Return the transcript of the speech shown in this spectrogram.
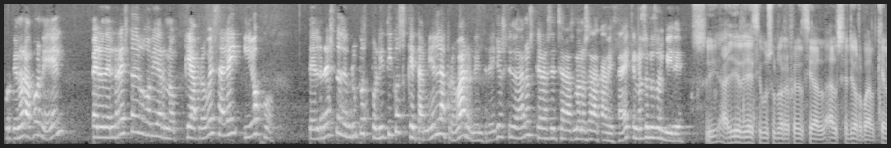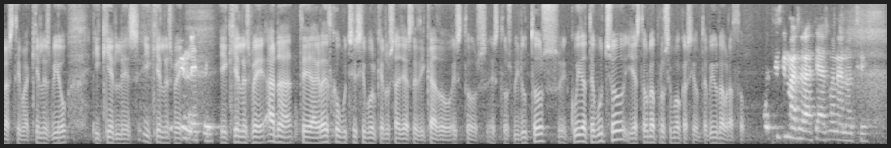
porque no la pone él, pero del resto del gobierno que aprobó esa ley y, ojo, del resto de grupos políticos que también la aprobaron, entre ellos Ciudadanos, que ahora se echan las manos a la cabeza, ¿eh? que no se nos olvide. Sí, ayer ya hicimos una referencia al, señor Val, qué lástima, quién les vio y quién les, y quién les ve. Y quién les ve. Ana, te agradezco muchísimo el que nos hayas dedicado estos, estos minutos. Cuídate mucho y hasta una próxima ocasión. Te pido un abrazo. Muchísimas gracias, buenas noches.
